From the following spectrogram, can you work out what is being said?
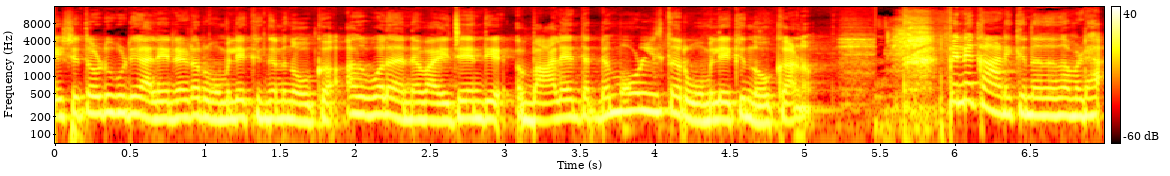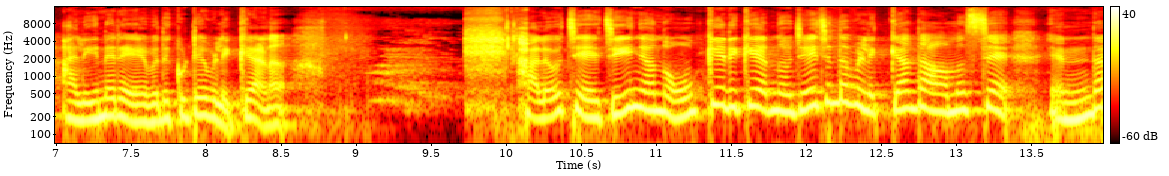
ദേഷ്യത്തോടു കൂടി അലീനയുടെ റൂമിലേക്ക് ഇങ്ങനെ നോക്കുക. അതുപോലെ തന്നെ വൈജയന്തി ബാലേന്ദ്രന്റെ മുകളിലത്തെ റൂമിലേക്ക് നോക്കുകയാണ്. പിന്നെ കാണിക്കുന്നത് നമ്മുടെ അലീന രേവതിക്കുട്ടിയെ വിളിക്കുകയാണ്. ഹലോ ചേച്ചി ഞാൻ നോക്കിയിരിക്കുകയായിരുന്നു ചേച്ചി എന്താ വിളിക്കാൻ താമസിച്ചേ? എന്താ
